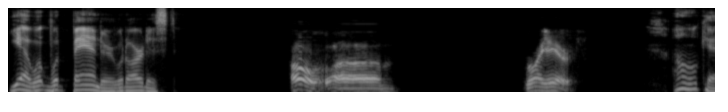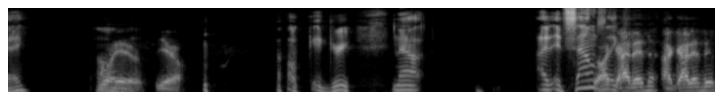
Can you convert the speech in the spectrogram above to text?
Yeah. What what band or what artist? Oh, um, Roy Ayers. Oh, okay. Roy Oh, Ayers, yeah. Okay, great. Now, it sounds So I like got in, I got in there,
